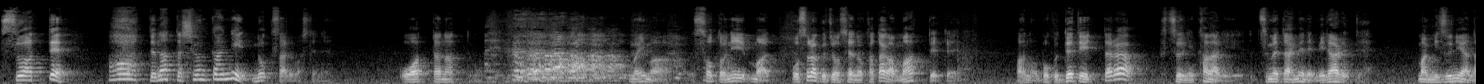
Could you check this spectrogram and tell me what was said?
座ってああってなった瞬間にノックされましてね。終わったなって思って。まあ今外に、まあ、おそらく女性の方が待っててあの僕出て行ったら普通にかなり冷たい目で見られて、まあ、水には流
